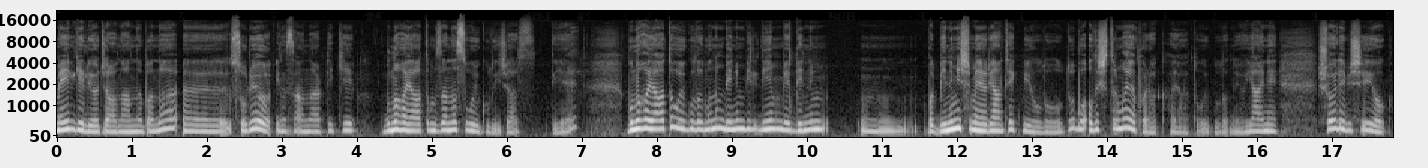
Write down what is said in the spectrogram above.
mail geliyor Canan'la bana e, soruyor insanlar peki bunu hayatımıza nasıl uygulayacağız diye. Bunu hayata uygulamanın benim bildiğim ve benim benim işime yarayan tek bir yolu oldu. Bu alıştırma yaparak hayata uygulanıyor. Yani şöyle bir şey yok.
